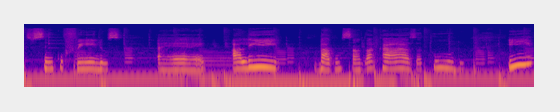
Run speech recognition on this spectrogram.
cinco filhos, é, ali bagunçando a casa, tudo. E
